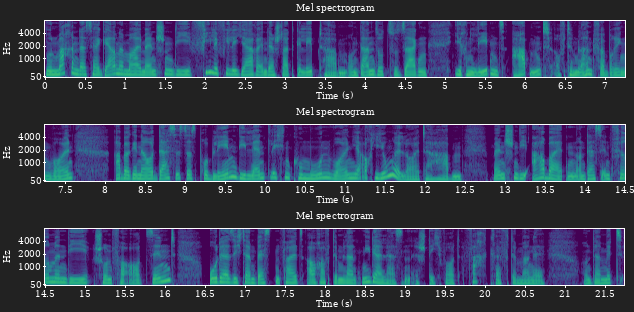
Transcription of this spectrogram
Nun machen das ja gerne mal Menschen, die viele, viele Jahre in der Stadt gelebt haben und dann sozusagen ihren Lebensabend auf dem Land verbringen wollen. Aber genau das ist das Problem. Die ländlichen Kommunen wollen ja auch junge Leute haben. Menschen, die arbeiten und das in Firmen, die schon vor Ort sind oder sich dann bestenfalls auch auf dem Land niederlassen. Stichwort Fachkräftemangel. Und damit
